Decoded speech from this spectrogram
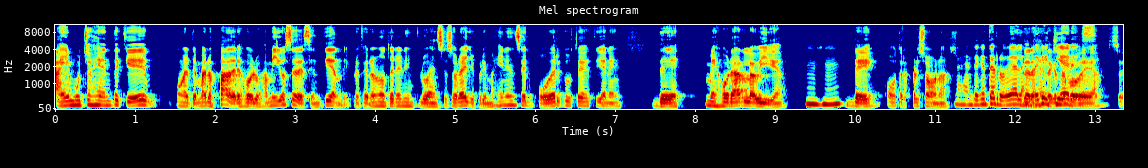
hay mucha gente que con el tema de los padres o de los amigos se desentiende y prefieren no tener influencia sobre ellos, pero imagínense el poder que ustedes tienen de mejorar la vida de otras personas, La gente que te rodea, la de gente, la gente que, que, te quieres. rodea. Sí.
